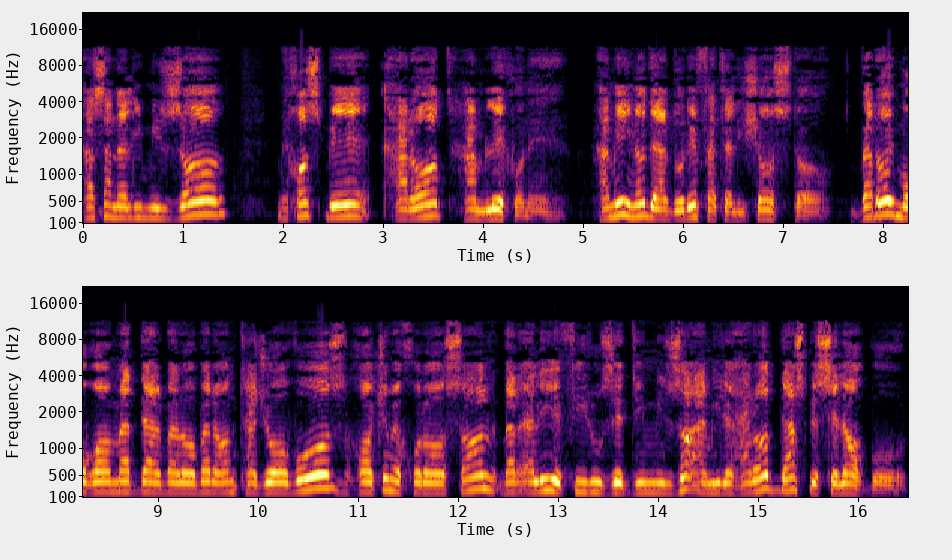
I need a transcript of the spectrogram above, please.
حسن علی میرزا می‌خواست به هرات حمله کنه. همه اینا در دوره فتلی شاستا برای مقاومت در برابر آن تجاوز حاکم خراسان بر علی فیروزالدین میرزا امیر هرات دست به سلاح برد.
